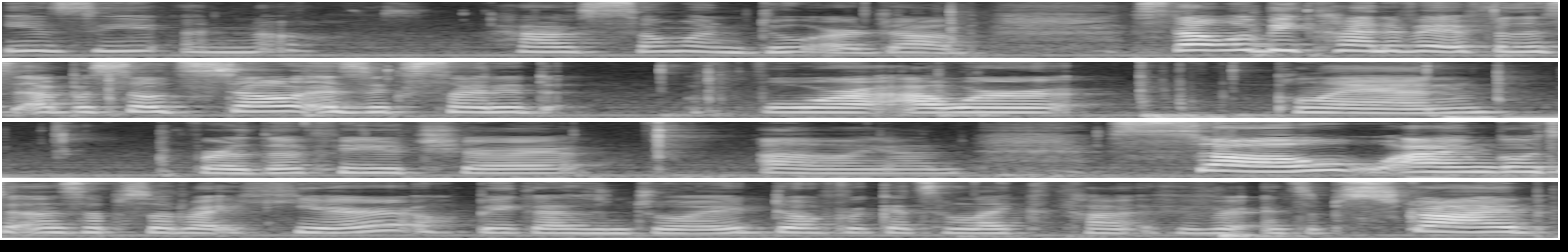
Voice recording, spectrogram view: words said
Easy enough. have someone do our job. So that would be kind of it for this episode. Stella is excited for our plan for the future. Oh my god. So I'm going to end this episode right here. Hope you guys enjoyed. Don't forget to like, comment, favorite, and subscribe.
